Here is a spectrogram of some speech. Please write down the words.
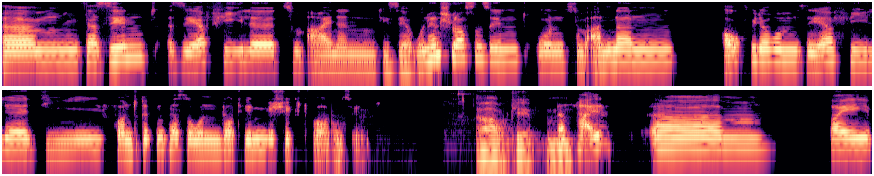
Ähm, da sind sehr viele, zum einen, die sehr unentschlossen sind und zum anderen auch wiederum sehr viele, die von dritten Personen dorthin geschickt worden sind. Ah, okay. Hm. Das heißt, ähm, bei,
